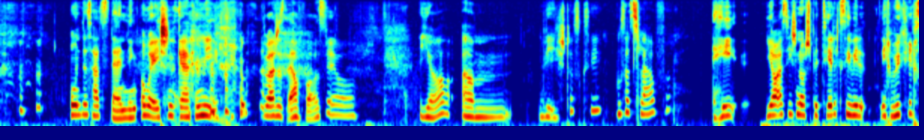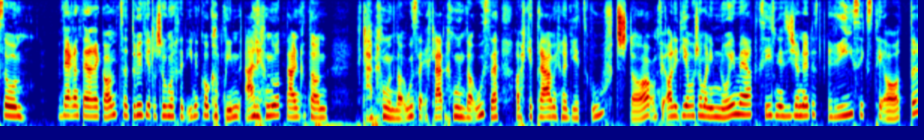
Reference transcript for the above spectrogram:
und es hat Standing Ovation gegeben für mich. du hast es erfasst. Ja. Ja, ähm, wie war das, gewesen, rauszulaufen? Hey, ja, es war noch speziell, gewesen, weil ich wirklich so während dieser ganzen Dreiviertelstunde, wo ich dort reingekommen bin, eigentlich nur gedacht habe, ich glaube, ich muss da raus, ich glaube, ich muss da raus, aber ich traue mich nicht jetzt aufzustehen. Und für alle die, die schon mal im Neumarkt waren, es ist ja nicht ein riesiges Theater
